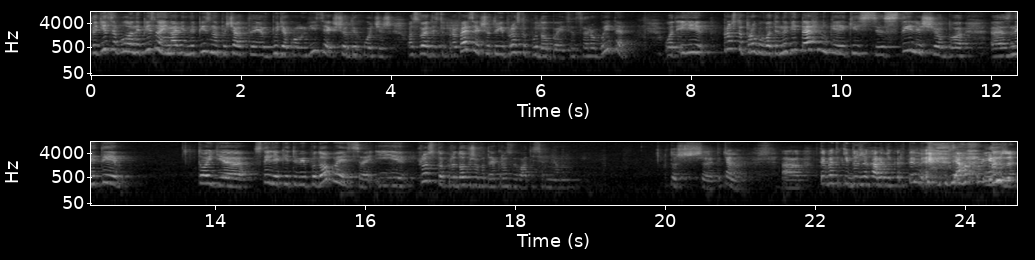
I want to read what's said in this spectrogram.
Тоді це було не пізно і навіть не пізно почати в будь-якому віці, якщо ти хочеш освоїти цю професію, якщо тобі просто подобається це робити. От і просто пробувати нові техніки, якісь стилі, щоб е, знайти той е, стиль, який тобі подобається, і просто продовжувати як розвиватися в ньому. Тож, е, Тетяна, в тебе такі дуже гарні картини. Дякую. Дуже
